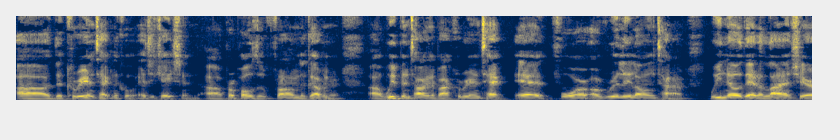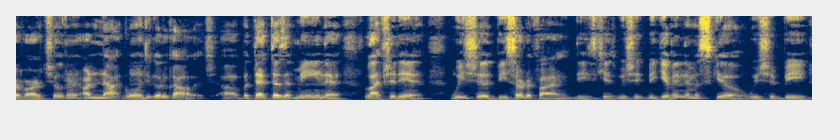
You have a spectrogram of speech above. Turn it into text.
uh, the career and technical education uh, proposal from the governor. Uh, we've been talking about career and tech ed for a really long time. We know that a lion's share of our children are not going to go to college, uh, but that doesn't mean that life should end. We should be certifying these kids. We should be giving them a skill. We should be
